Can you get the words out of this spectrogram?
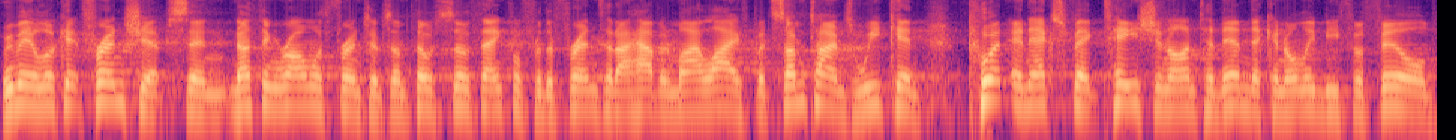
we may look at friendships and nothing wrong with friendships. I'm so, so thankful for the friends that I have in my life, but sometimes we can put an expectation onto them that can only be fulfilled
